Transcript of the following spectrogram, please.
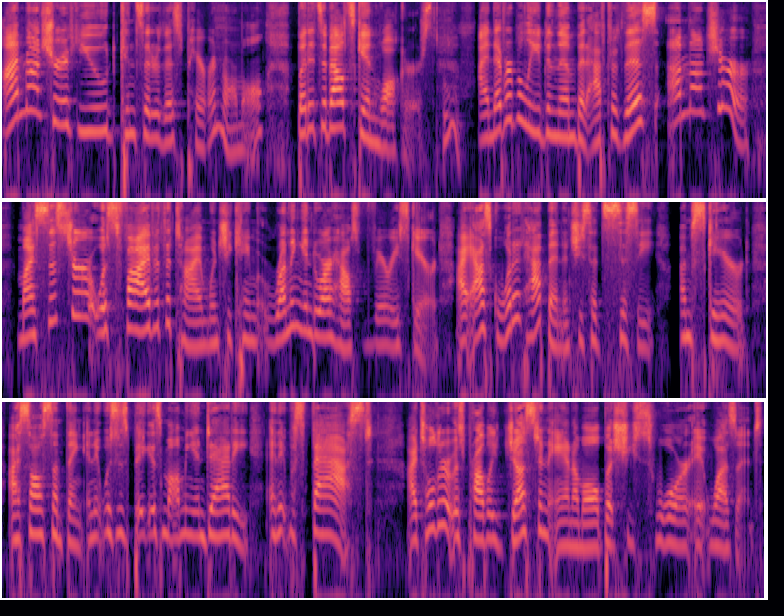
I'm not sure if you'd consider this paranormal, but it's about skinwalkers. I never believed in them, but after this, I'm not sure. My sister was five at the time when she came running into our house very scared. I asked what had happened, and she said, Sissy, I'm scared. I saw something, and it was as big as mommy and daddy, and it was fast. I told her it was probably just an animal, but she swore it wasn't.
